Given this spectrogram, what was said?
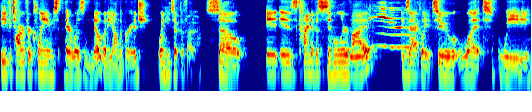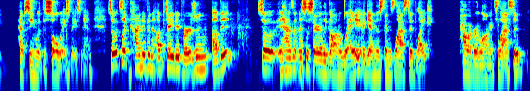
the photographer claims there was nobody on the bridge when he took the photo. So it is kind of a similar vibe, exactly, to what we have seen with the Solway spaceman. So it's like kind of an updated version of it. So it hasn't necessarily gone away. Again, this thing's lasted like however long it's lasted.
